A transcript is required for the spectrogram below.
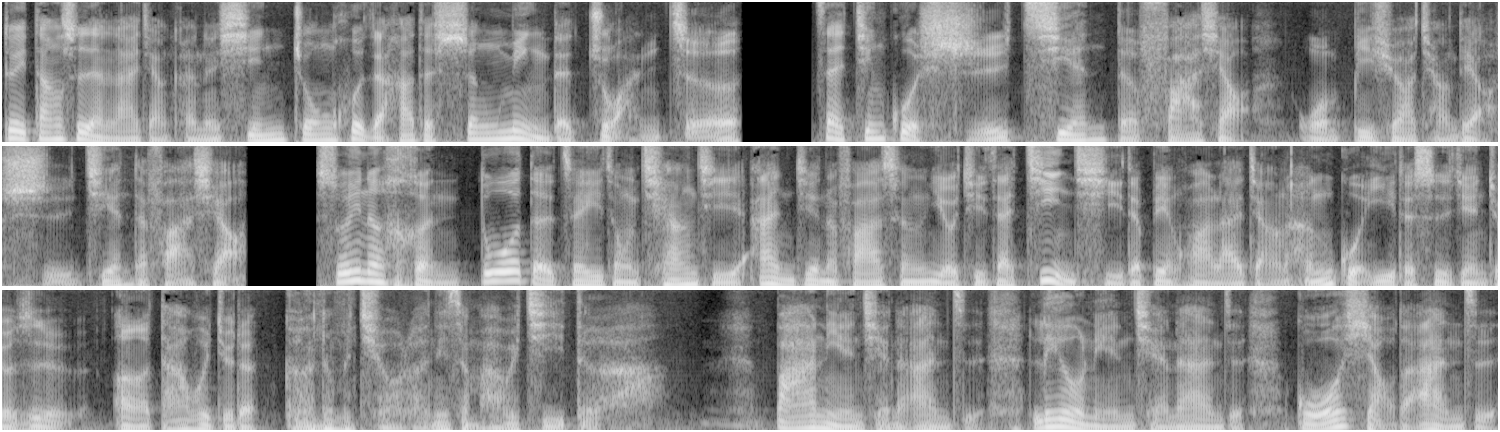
对当事人来讲，可能心中或者他的生命的转折，在经过时间的发酵，我们必须要强调时间的发酵。所以呢，很多的这一种枪击案件的发生，尤其在近期的变化来讲呢，很诡异的事件就是，呃，大家会觉得隔那么久了，你怎么还会记得啊？八年前的案子，六年前的案子，国小的案子，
